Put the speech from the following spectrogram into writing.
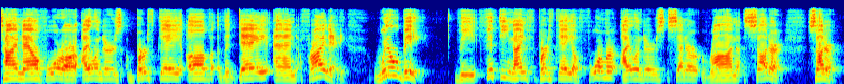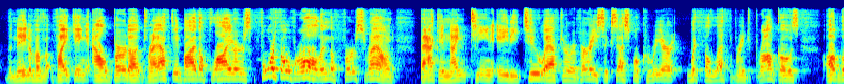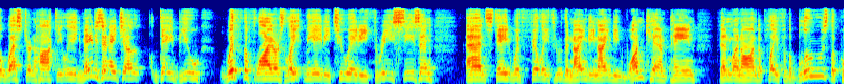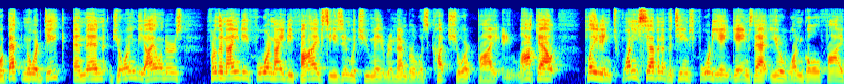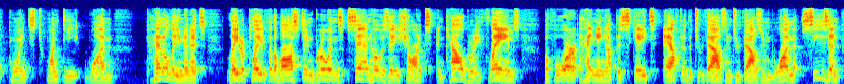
Time now for our Islanders birthday of the day, and Friday will be the 59th birthday of former Islanders center Ron Sutter. Sutter, the native of Viking, Alberta, drafted by the Flyers fourth overall in the first round back in 1982 after a very successful career with the Lethbridge Broncos of the Western Hockey League. Made his NHL debut with the Flyers late in the 82 83 season and stayed with Philly through the 90 91 campaign. Then went on to play for the Blues, the Quebec Nordique, and then joined the Islanders for the 94 95 season, which you may remember was cut short by a lockout. Played in 27 of the team's 48 games that year, one goal, five points, 21 penalty minutes. Later played for the Boston Bruins, San Jose Sharks, and Calgary Flames before hanging up his skates after the 2000 2001 season.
